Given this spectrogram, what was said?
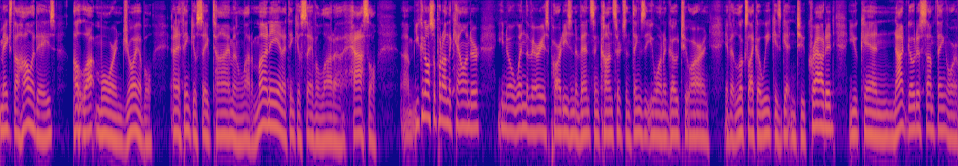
makes the holidays a lot more enjoyable. And I think you'll save time and a lot of money, and I think you'll save a lot of hassle um, you can also put on the calendar, you know, when the various parties and events and concerts and things that you want to go to are. And if it looks like a week is getting too crowded, you can not go to something or,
